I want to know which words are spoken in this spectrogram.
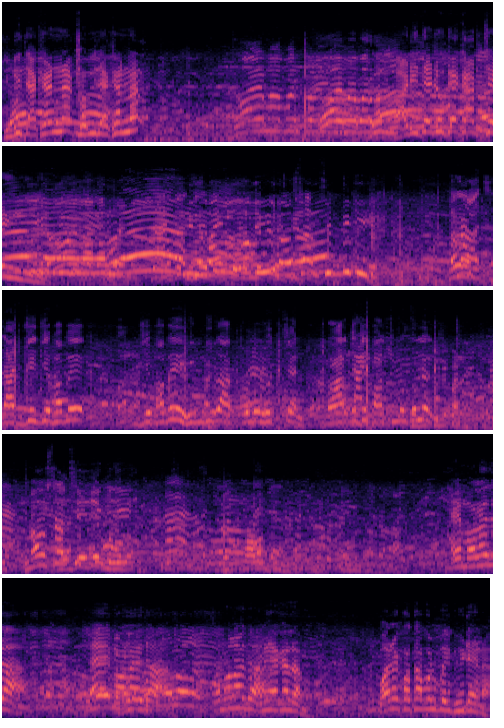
টিভি দেখেন না ছবি দেখেন না? বাড়িতে ঢুকে কাটছে রাজ- রাজ্যে যেভাবে যেভাবে হিন্দুরা আক্রমণ হচ্ছেন মার কাছে প্রার্থনা করলেন? এই মলয়দা এই মলয়দা মলয়দা। আমি গেলাম পরে কথা বলব এই ভিড়ে না।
